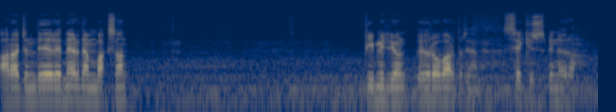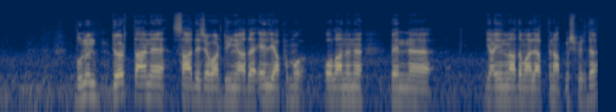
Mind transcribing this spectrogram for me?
Aracın değeri nereden baksan 1 milyon euro vardır yani. 800 bin euro. Bunun 4 tane sadece var dünyada el yapımı olanını ben e, yayınladım Alaaddin 61'de.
